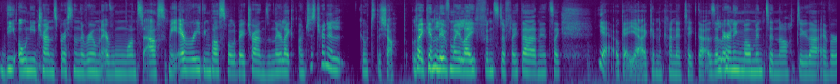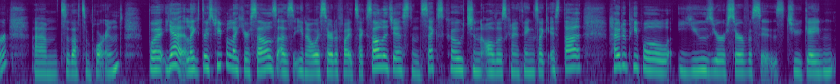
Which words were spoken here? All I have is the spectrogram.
the only trans person in the room and everyone wants to ask me everything possible about trans and they're like I'm just trying to go to the shop like and live my life and stuff like that and it's like yeah okay yeah i can kind of take that as a learning moment and not do that ever um so that's important. But yeah like there's people like yourselves as you know a certified sexologist and sex coach and all those kind of things like is that how do people use your services to gain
